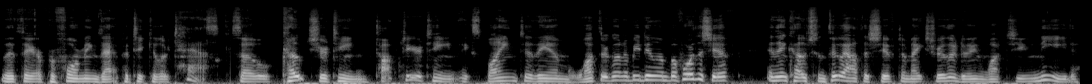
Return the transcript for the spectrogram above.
that they are performing that particular task. So coach your team, talk to your team, explain to them what they're going to be doing before the shift, and then coach them throughout the shift to make sure they're doing what you need.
